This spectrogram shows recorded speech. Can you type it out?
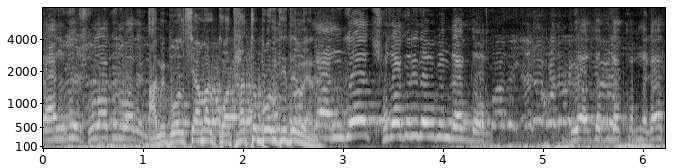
ল্যাঙ্গুয়েজ সোজা করে বলেন। আমি বলছি আমার কথা তো বলতে দেবেন। ল্যাঙ্গুয়েজ সোজা করে দেবো কিন্তু একদম। বিয়াদব লোক কম নাগাদ।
